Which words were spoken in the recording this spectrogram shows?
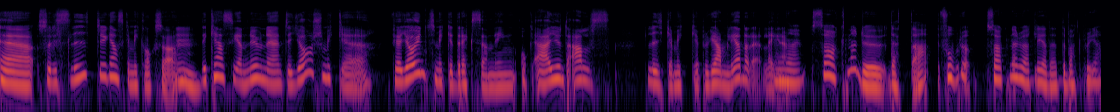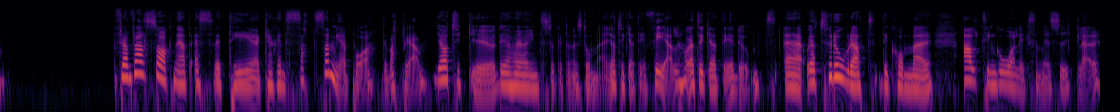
eh, så det sliter ju ganska mycket också. Mm. Det kan jag se nu när jag inte gör så mycket, för jag gör ju inte så mycket direktsändning och är ju inte alls lika mycket programledare längre. Nej. Saknar du detta forum? Saknar du att leda ett debattprogram? Framförallt saknar jag att SVT kanske inte satsar mer på debattprogram. Jag tycker ju, det har jag inte stuckit under stol med, jag tycker att det är fel och jag tycker att det är dumt. Eh, och jag tror att det kommer, allting går liksom i cykler.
